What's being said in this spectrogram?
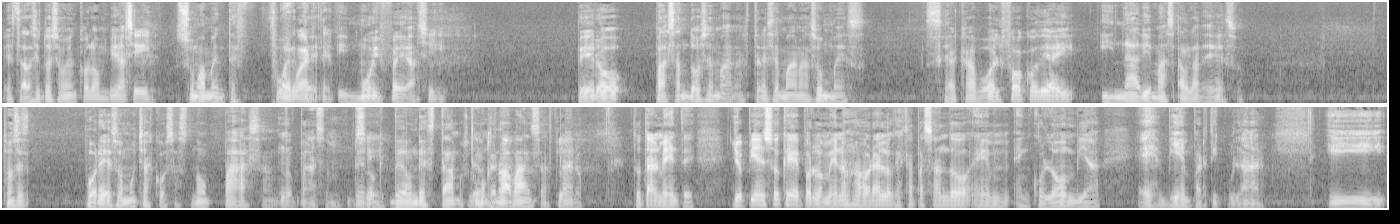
está la situación en Colombia sumamente fuerte, y muy fea. Sí. Pero pasan dos semanas, tres semanas, un mes. Se acabó el foco de ahí y nadie más habla de eso. Entonces, por eso muchas cosas no pasan. No pasan. De, de donde estamos, como que no avanza. Claro, totalmente. Yo pienso que por lo menos ahora lo que está pasando en, Colombia es bien particular. Y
